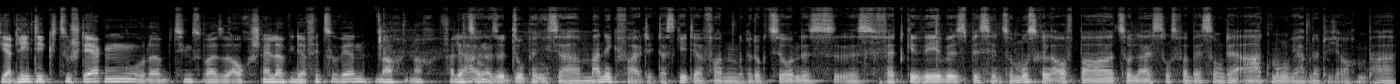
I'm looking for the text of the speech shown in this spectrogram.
die Athletik zu stärken oder beziehungsweise auch schneller wieder fit zu werden nach, nach Verletzungen. Ja, also Doping ist ja mannigfaltig. Das geht ja von Reduktion des, des Fettgewebes bis hin zum Muskelaufbau, zur Leistungsverbesserung der Atmung. Wir haben natürlich auch ein paar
